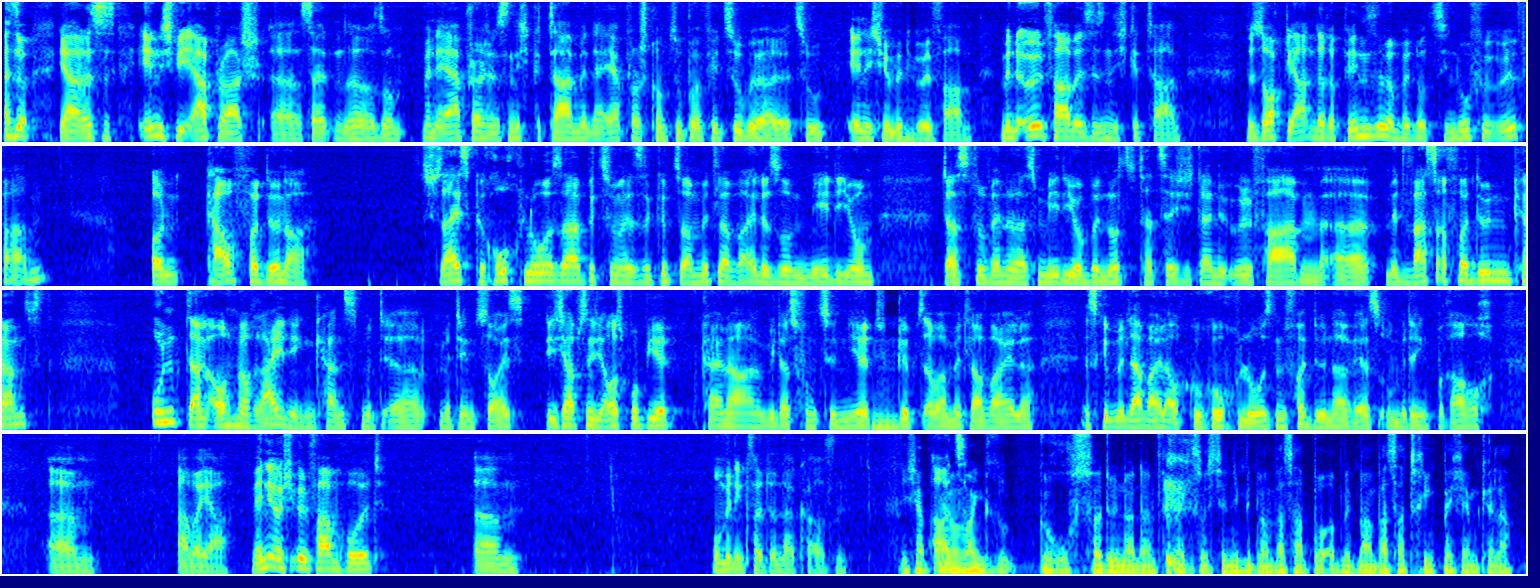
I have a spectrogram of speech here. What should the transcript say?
also, ja, das ist ähnlich wie Airbrush. Äh, ist halt eine, so, mit der Airbrush ist nicht getan. Mit der Airbrush kommt super viel Zubehör dazu. Ähnlich wie mit mhm. Ölfarben. Mit einer Ölfarbe ist es nicht getan. Besorgt dir andere Pinsel und benutzt sie nur für Ölfarben. Und kauft Verdünner sei es geruchloser, beziehungsweise gibt es auch mittlerweile so ein Medium, dass du, wenn du das Medium benutzt, tatsächlich deine Ölfarben äh, mit Wasser verdünnen kannst und dann auch noch reinigen kannst mit, äh, mit dem Zeug. Ich habe es nicht ausprobiert, keine Ahnung, wie das funktioniert. Mhm. Gibt es aber mittlerweile. Es gibt mittlerweile auch geruchlosen Verdünner, wer es unbedingt braucht. Ähm, aber ja, wenn ihr euch Ölfarben holt, ähm, unbedingt Verdünner kaufen. Ich habe immer meinen Geruchsverdünner, dann verwechsel ich den nicht mit meinem, Wasser, mit meinem Wassertrinkbecher im Keller.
